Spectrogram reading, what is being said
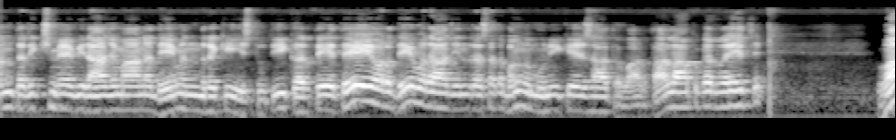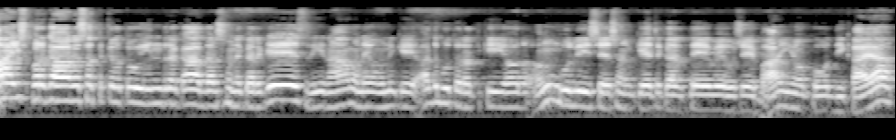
अंतरिक्ष में विराजमान देवेंद्र की स्तुति करते थे और देवराज इंद्र सरभंग मुनि के साथ वार्तालाप कर रहे थे। वहाँ इस प्रकार सतक्रतु इंद्र का दर्शन करके श्री राम ने उनके अद्भुत रथ की और अंगुली से संकेत करते हुए उसे भाइयों को दिखाया।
